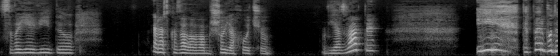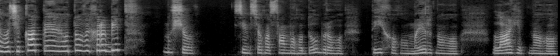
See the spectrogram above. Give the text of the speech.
своє відео. Я розказала вам, що я хочу в'язати. І тепер будемо чекати готових робіт. Ну що, всім всього самого доброго, тихого, мирного, лагідного.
